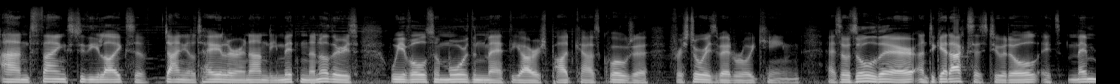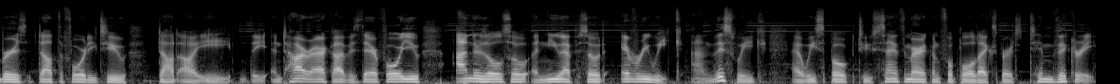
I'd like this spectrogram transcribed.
And thanks to the likes of Daniel Taylor and Andy Mitten and others, we have also more than met the Irish podcast quota for stories about Roy Keane. Uh, so it's all there, and to get access to it all, it's members.the42.ie. The entire archive is there for you, and there's also a new episode every week. And this week, uh, we spoke to South American football expert Tim Vickery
